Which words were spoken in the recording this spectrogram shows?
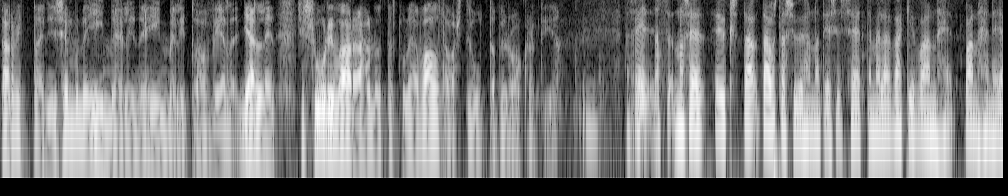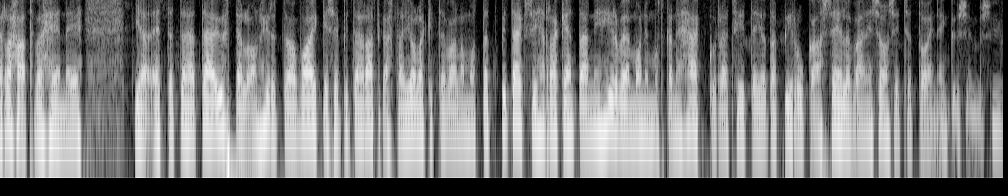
tarvittaisiin semmoinen ihmeellinen himmeli tuohon vielä jälleen. Siis suuri vaarahan on, että tulee valtavasti uutta byrokratiaa. Mm. Se, no se yksi taustasyyhän on tietysti se, että meillä väki vanhe, vanhenee ja rahat vähenee. Ja että tämä, tämä yhtälö on hirvittävän vaikea, se pitää ratkaista jollakin tavalla, mutta pitääkö siihen rakentaa niin hirveän monimutkainen häkkyrä, että siitä ei ota pirukaan selvää, niin se on sitten se toinen kysymys. Mm.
